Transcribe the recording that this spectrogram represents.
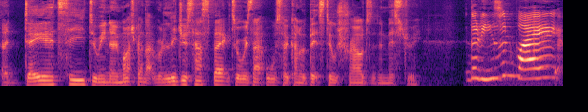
a deity? Do we know much about that religious aspect, or is that also kind of a bit still shrouded in mystery? The reason why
